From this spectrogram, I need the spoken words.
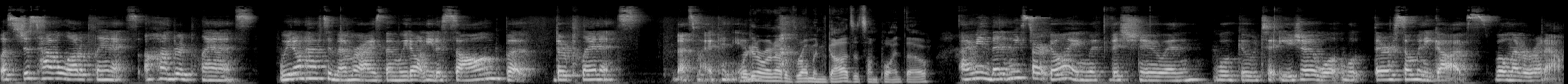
Let's just have a lot of planets, a hundred planets. We don't have to memorize them. We don't need a song, but they're planets. That's my opinion. We're going to run out of Roman gods at some point, though. I mean, then we start going with Vishnu, and we'll go to Asia. We'll, we'll, there are so many gods. We'll never run out.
